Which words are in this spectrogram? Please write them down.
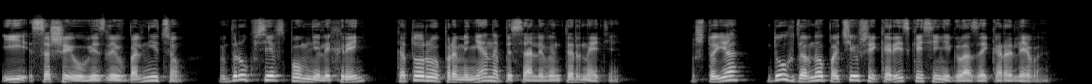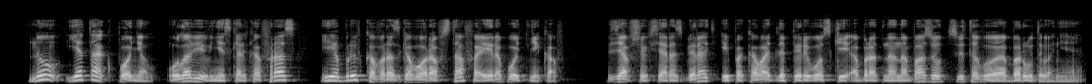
и Саши увезли в больницу, вдруг все вспомнили хрень, которую про меня написали в интернете. Что я – дух давно почившей корейской синеглазой королевы. Ну, я так понял, уловив несколько фраз и обрывков разговоров стафа и работников, взявшихся разбирать и паковать для перевозки обратно на базу световое оборудование.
